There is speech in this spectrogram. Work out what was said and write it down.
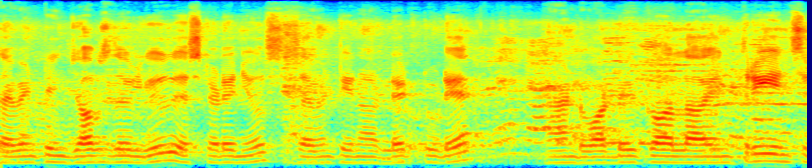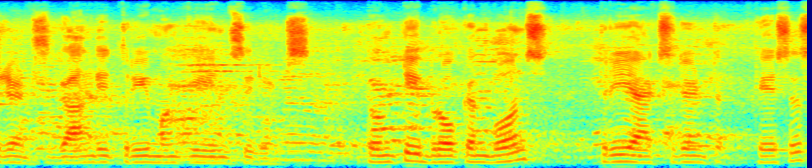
seventeen jobs they will give yesterday news seventeen are dead today and what do you call uh, in three incidents gandhi three monkey incidents 20 broken bones three accident cases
